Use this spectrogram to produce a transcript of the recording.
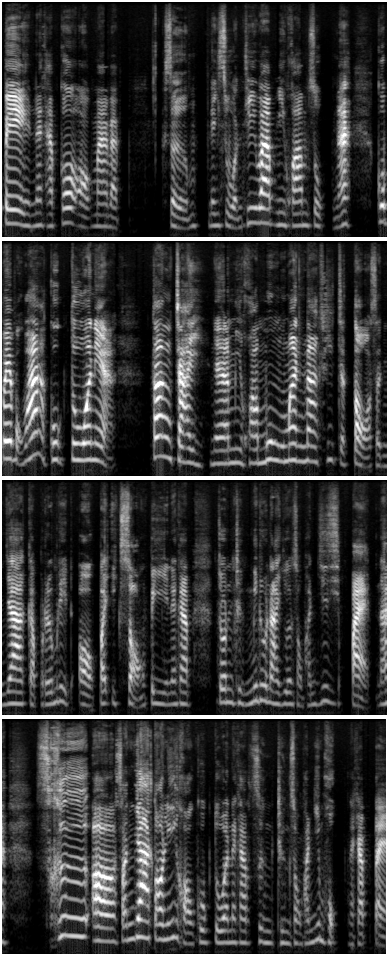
เปนะครับ ก็ออกมาแบบเสริมในส่วนที่ว่ามีความสุขนะโกเปบอกว่ากุกตัวเนี่ยตั้งใจนะมีความมุ่งมั่นมากที่จะต่อสัญญากับเรอัลมาดริดออกไปอีก 2 ปีนะครับ จนถึงมิถุนายน 2028 นะ คืออสัญญาตอนนี้ของกุกตัวนะครับซึ่งถึง 2026 นะครับ แต่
